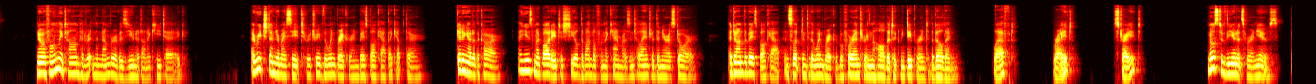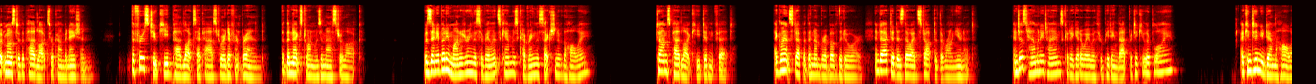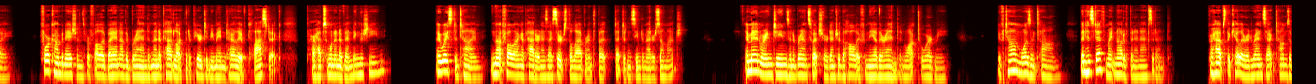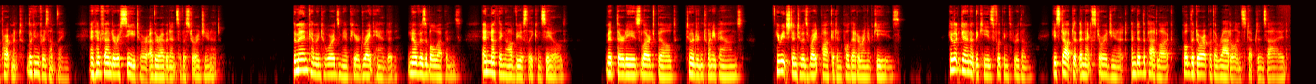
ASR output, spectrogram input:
Now, if only Tom had written the number of his unit on a key tag. I reached under my seat to retrieve the windbreaker and baseball cap I kept there. Getting out of the car, I used my body to shield the bundle from the cameras until I entered the nearest door. I donned the baseball cap and slipped into the windbreaker before entering the hall that took me deeper into the building. Left? Right? Straight? Most of the units were in use, but most of the padlocks were combination. The first two keyed padlocks I passed were a different brand, but the next one was a master lock. Was anybody monitoring the surveillance cameras covering the section of the hallway? Tom's padlock key didn't fit. I glanced up at the number above the door and acted as though I'd stopped at the wrong unit. And just how many times could I get away with repeating that particular ploy? I continued down the hallway. Four combinations were followed by another brand and then a padlock that appeared to be made entirely of plastic, perhaps one in a vending machine. I wasted time, not following a pattern as I searched the labyrinth, but that didn't seem to matter so much. A man wearing jeans and a brown sweatshirt entered the hallway from the other end and walked toward me. If Tom wasn't Tom, then his death might not have been an accident. Perhaps the killer had ransacked Tom's apartment looking for something and had found a receipt or other evidence of a storage unit. The man coming towards me appeared right handed, no visible weapons, and nothing obviously concealed. Mid thirties, large build, 220 pounds. He reached into his right pocket and pulled out a ring of keys. He looked down at the keys, flipping through them. He stopped at the next storage unit, undid the padlock, pulled the door up with a rattle, and stepped inside.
